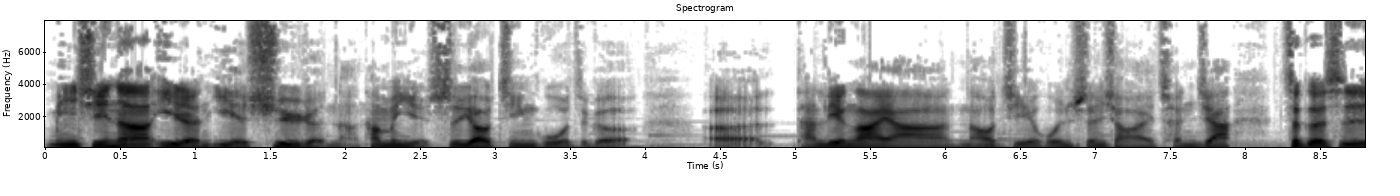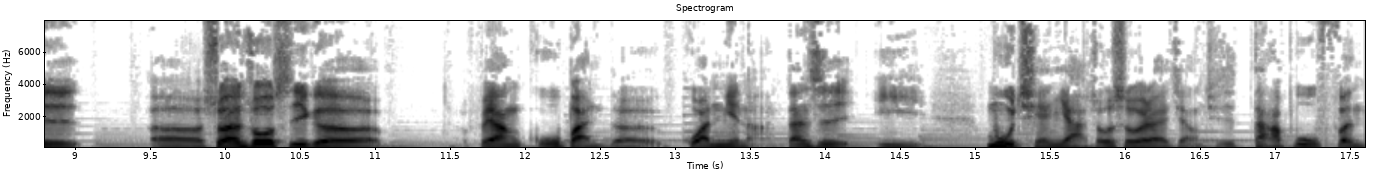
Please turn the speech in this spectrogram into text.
明星啊、艺人也是人呐，他们也是要经过这个。呃，谈恋爱啊，然后结婚、生小孩、成家，这个是呃，虽然说是一个非常古板的观念啊，但是以目前亚洲社会来讲，其实大部分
